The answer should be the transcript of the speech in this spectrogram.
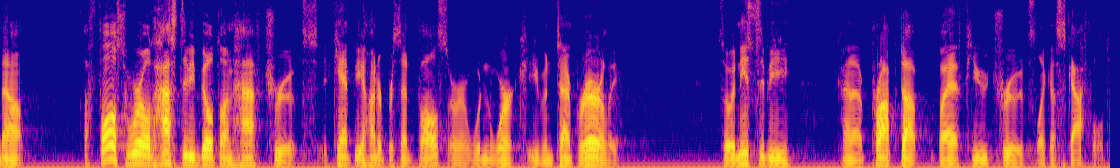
Now, a false world has to be built on half truths. It can't be 100% false or it wouldn't work, even temporarily. So it needs to be kind of propped up by a few truths, like a scaffold.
